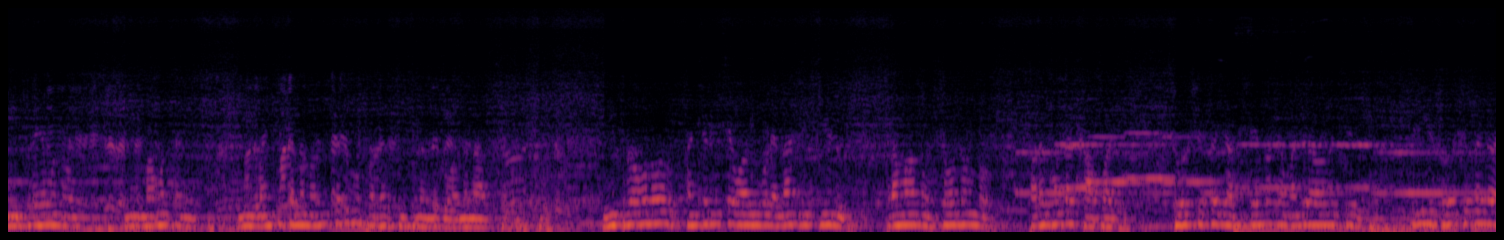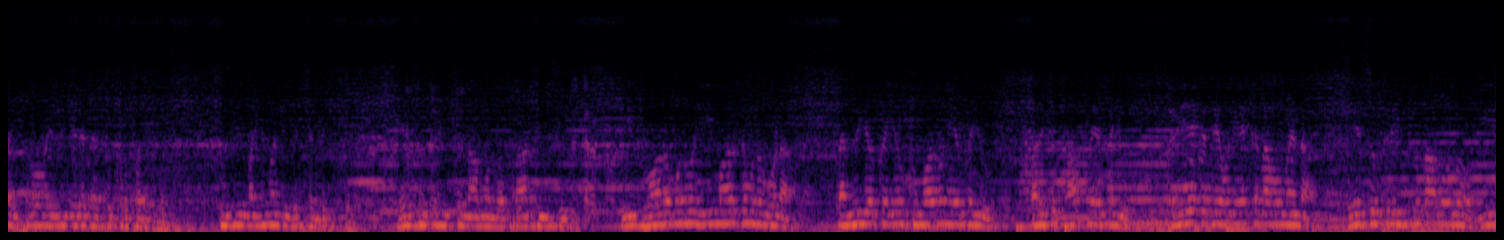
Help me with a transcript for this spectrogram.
మీ ప్రేమను మీ మమతని మీ మంచితనం ప్రదర్శించినందుకు వందనాలు ఈ త్రోవలో సంచరించే వాళ్ళు కూడా ఎలాంటి కీడు ప్రమాదం శోధంలో పడకుండా కాపాడి. సురక్షితంగా క్షేమంగా మందిరాలను చేరి. తిరిగి సురక్షితంగా ఈ త్రోవలో ఇల్లు చేరేటట్టు కృపలేదు తుది మహిమ నీకు చెల్లిస్తూ. యేసుక్రీస్తు నామంలో ప్రార్థించి ఈ ద్వారమును ఈ మార్గమును కూడా తండ్రి యొక్కయు కుమారుని యొక్కయు పరిశుద్ధాత్మ యొక్కయు ఏక దేవుని ఏకనామమైన యేసుక్రీస్తు నామంలో మీ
